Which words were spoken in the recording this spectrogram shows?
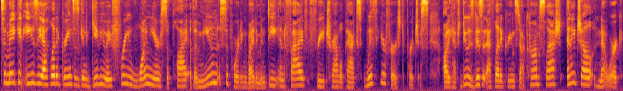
To make it easy, Athletic Greens is going to give you a free one year supply of immune supporting vitamin D and five free travel packs with your first purchase. All you have to do is visit athleticgreens.com slash NHL network.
